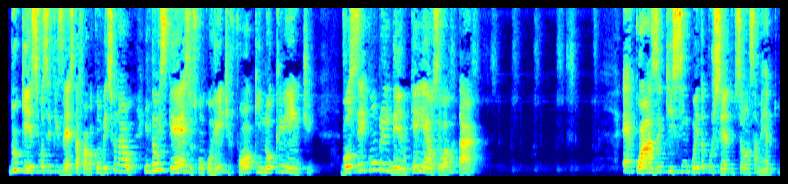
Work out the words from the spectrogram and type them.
do que se você fizesse da forma convencional. Então esquece os concorrentes, foque no cliente. Você compreendendo quem é o seu avatar é quase que 50% do seu lançamento.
